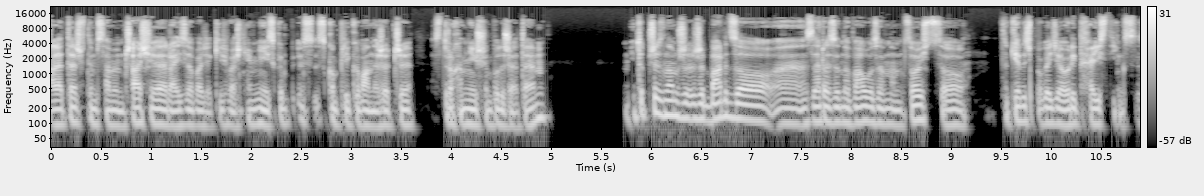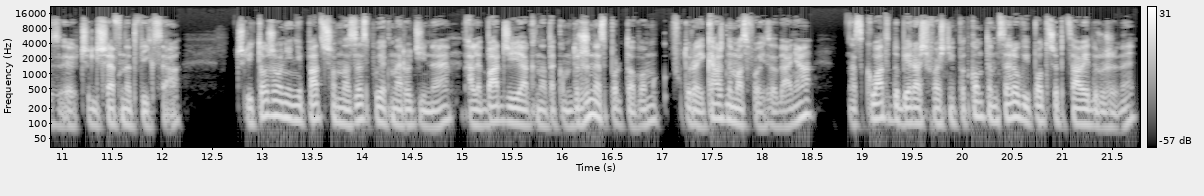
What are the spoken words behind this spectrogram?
ale też w tym samym czasie realizować jakieś właśnie mniej skomplikowane rzeczy z trochę mniejszym budżetem. I to przyznam, że, że bardzo e, zarezonowało ze mną coś, co, kiedyś powiedział Reed Hastings, czyli szef Netflixa, czyli to, że oni nie patrzą na zespół jak na rodzinę, ale bardziej jak na taką drużynę sportową, w której każdy ma swoje zadania, a skład dobiera się właśnie pod kątem celów i potrzeb całej drużyny.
